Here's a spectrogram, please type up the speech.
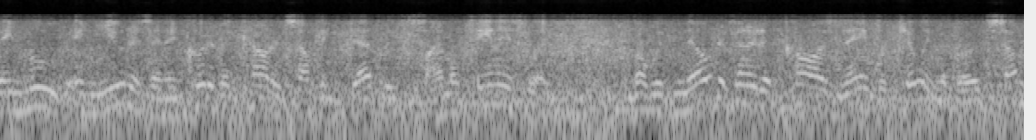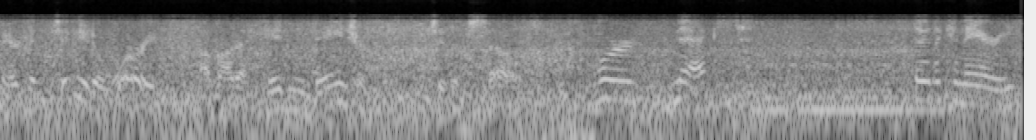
They move in unison and could have encountered something deadly simultaneously. But with no definitive cause named for killing the birds, some here continue to worry about a hidden danger to themselves. We're next. They're the canaries.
